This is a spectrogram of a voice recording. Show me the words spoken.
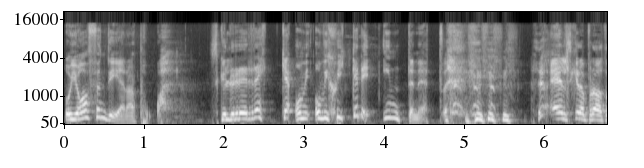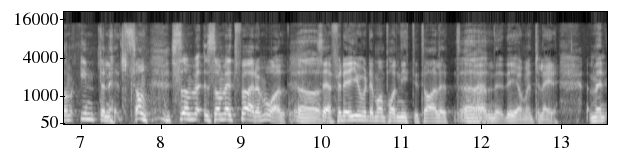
Och jag funderar på, skulle det räcka om vi, om vi skickade internet? jag älskar att prata om internet som, som, som ett föremål. Ja. Så här, för det gjorde man på 90-talet, men det gör man inte längre. Men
